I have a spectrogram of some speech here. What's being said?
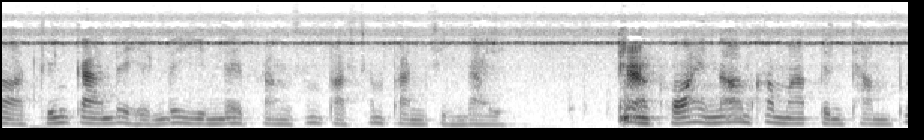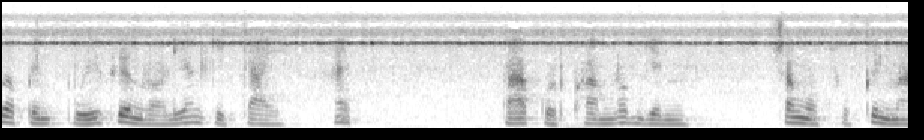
ลอดถึงการได้เห็นได้ยินได้ฟังสัมผัสสัมพันธ์สิ่งใด ขอให้น้อมเข้ามาเป็นธรรมเพื่อเป็นปุ๋ยเครื่องหล่อเลี้ยงจิตใจ ให้ปรากฏความร่มเย็นสงบสุขขึ้นมา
